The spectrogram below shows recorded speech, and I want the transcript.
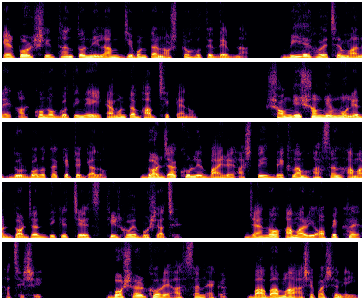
এরপর সিদ্ধান্ত নিলাম জীবনটা নষ্ট হতে দেব না। বিয়ে হয়েছে মানে আর কোনো গতি নেই এমনটা ভাবছি কেন? সঙ্গে সঙ্গে মনের দুর্বলতা কেটে গেল। দরজা খুলে বাইরে আসতেই দেখলাম হাসান আমার দরজার দিকে চেয়ে স্থির হয়ে বসে আছে। যেন আমারই অপেক্ষায় আছে সে। বসার ঘরে আহসান একা। বাবা মা আশেপাশে নেই।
